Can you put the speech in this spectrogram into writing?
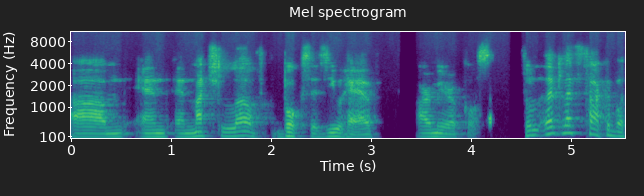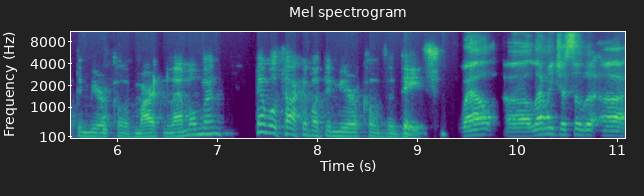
um, and and much loved books as you have, are miracles. So let, let's talk about the miracle of Martin Lemelman. Then we'll talk about the miracle of the dates. Well, uh, let me just. Uh,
